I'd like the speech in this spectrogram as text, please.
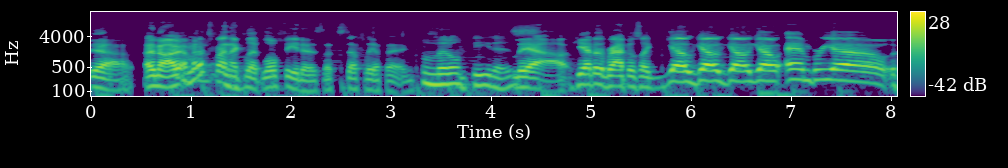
Yeah, I know. I, I'm gonna have to find that clip. Little fetus. That's definitely a thing. little fetus. Yeah, he had a rap. It was like, "Yo, yo, yo, yo, embryo."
